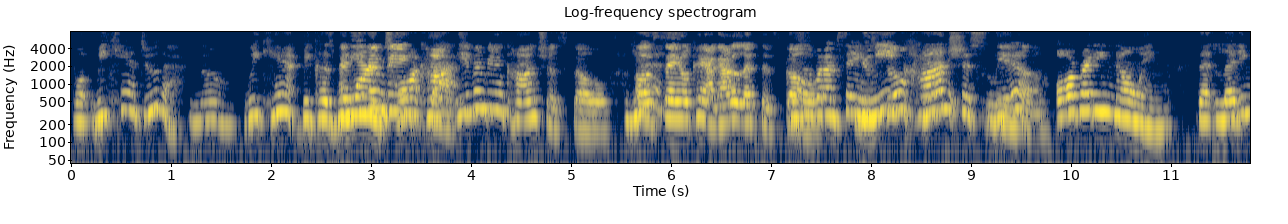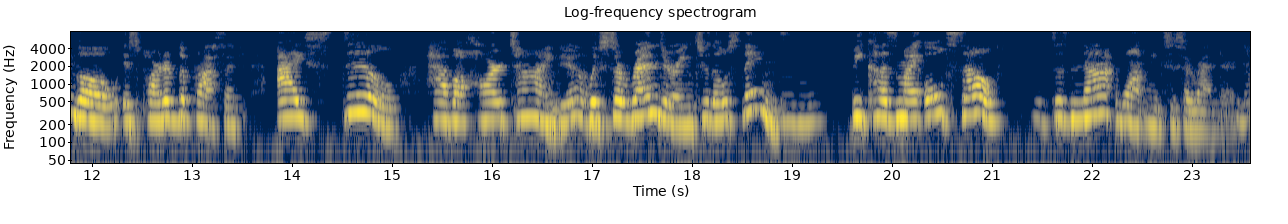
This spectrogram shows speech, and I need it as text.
but we can't do that. No. We can't because we and even weren't being taught con- that. even being conscious though Yes. of saying, okay, I gotta let this go. This is what I'm saying. You Me consciously yeah. already knowing that letting go is part of the process, I still have a hard time Yeah. with surrendering to those things Mhm. because my old self does not want me to surrender. No.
